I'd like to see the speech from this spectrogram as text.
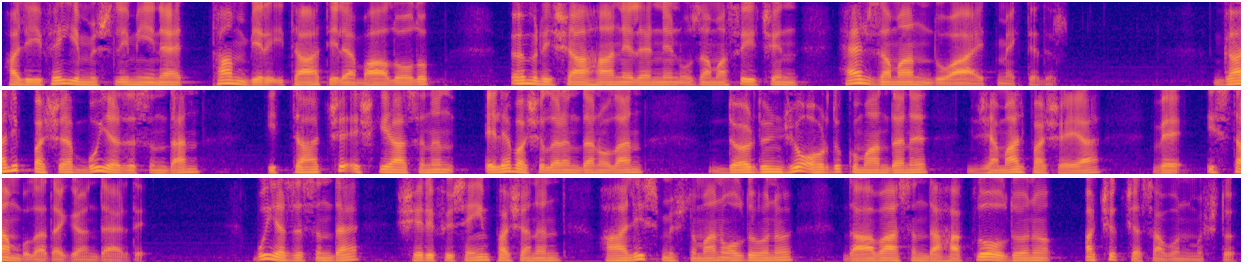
halife-i müslimine tam bir itaat ile bağlı olup ömrü şahanelerinin uzaması için her zaman dua etmektedir. Galip Paşa bu yazısından İttihatçı eşkıyasının elebaşılarından olan dördüncü Ordu kumandanı Cemal Paşa'ya ve İstanbul'a da gönderdi. Bu yazısında Şerif Hüseyin Paşa'nın halis Müslüman olduğunu, davasında haklı olduğunu açıkça savunmuştu.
